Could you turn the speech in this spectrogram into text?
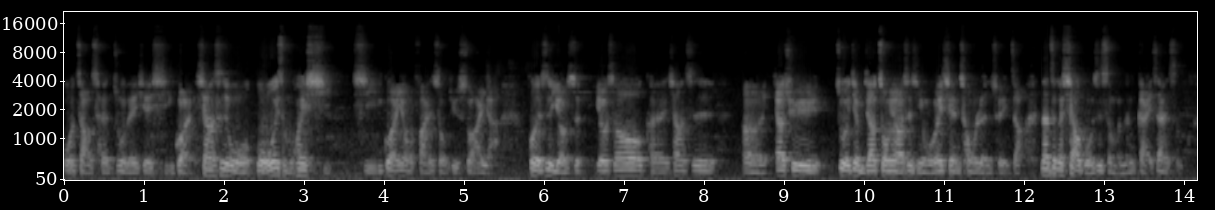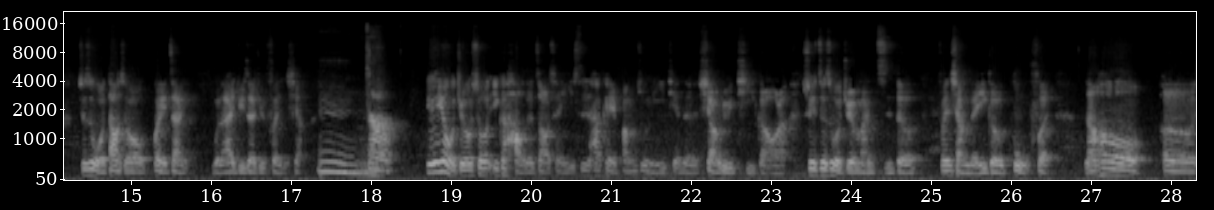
我早晨做的一些习惯，像是我我为什么会习习惯用反手去刷牙，或者是有时有时候可能像是呃要去做一件比较重要的事情，我会先冲冷水澡。那这个效果是什么？能改善什么？就是我到时候会在我的 IG 再去分享。嗯，那因为因为我觉得说一个好的早晨仪式，它可以帮助你一天的效率提高了，所以这是我觉得蛮值得分享的一个部分。然后呃，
